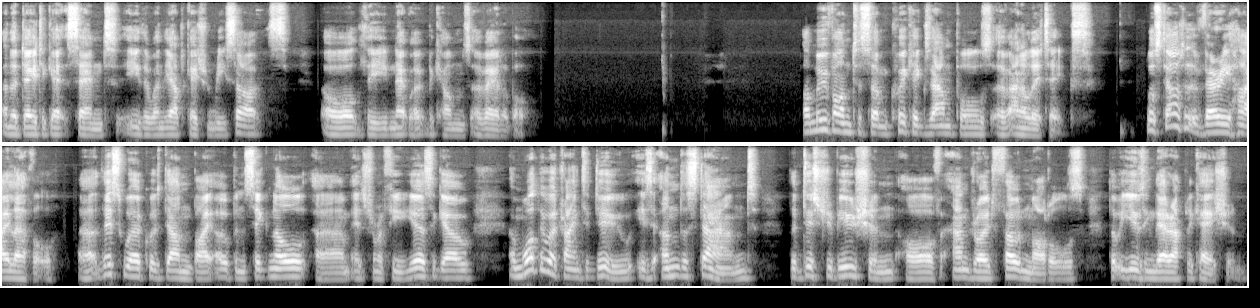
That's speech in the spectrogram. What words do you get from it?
and the data gets sent either when the application restarts or the network becomes available. I'll move on to some quick examples of analytics. We'll start at a very high level. Uh, this work was done by OpenSignal. Um, it's from a few years ago. And what they were trying to do is understand the distribution of Android phone models that were using their application.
